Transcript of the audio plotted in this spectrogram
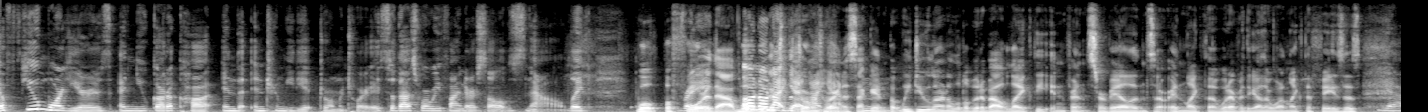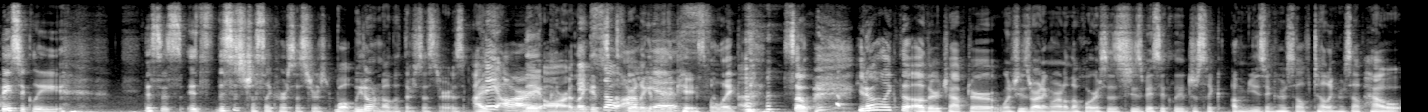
A few more years, and you got a cot in the intermediate dormitory. So that's where we find ourselves now. Like, Well, before Right? that, Oh, we'll, no, we'll get to the yet, dormitory in a second, Mm. but we do learn a little bit about like the infant surveillance or in like the whatever the other one, like the phases. Yeah. Basically, this is it's this is just like her sisters. Well, we don't know that they're sisters. I, They are. They are. Like It's it's, so clearly gonna be the case, but like, so you know, like the other chapter when she's riding around on the horses, she's basically just like amusing herself, telling herself how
